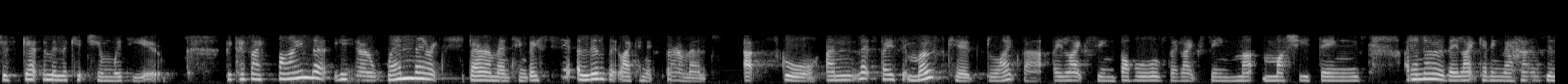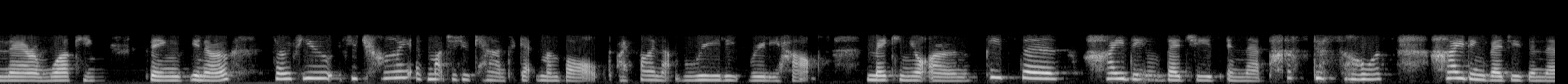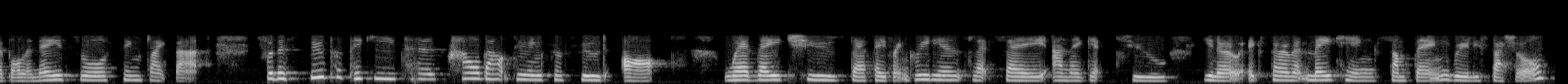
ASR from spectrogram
Just get them in the kitchen with you because I find that, you know, when they're experimenting, they see it a little bit like an experiment at school. And let's face it, most kids like that. They like seeing bubbles, they like seeing mu- mushy things. I don't know, they like getting their hands in there and working things, you know. So if you if you try as much as you can to get them involved, I find that really really helps. Making your own pizzas, hiding veggies in their pasta sauce, hiding veggies in their bolognese sauce, things like that. For the super picky eaters, how about doing some food art where they choose their favorite ingredients, let's say, and they get to, you know, experiment making something really special.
